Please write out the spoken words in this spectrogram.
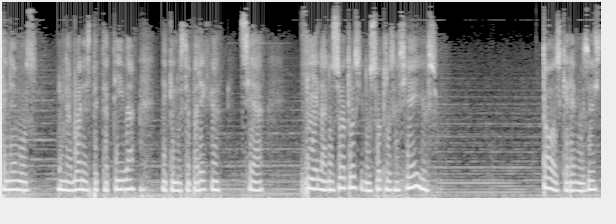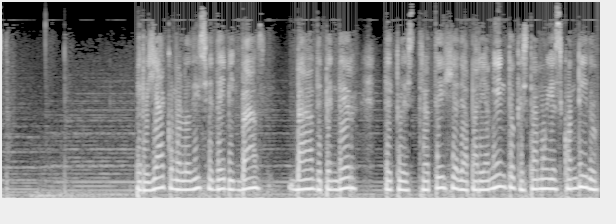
tenemos una buena expectativa de que nuestra pareja sea fiel a nosotros y nosotros hacia ellos. Todos queremos esto. Pero ya como lo dice David Bass, va a depender de tu estrategia de apareamiento que está muy escondido.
